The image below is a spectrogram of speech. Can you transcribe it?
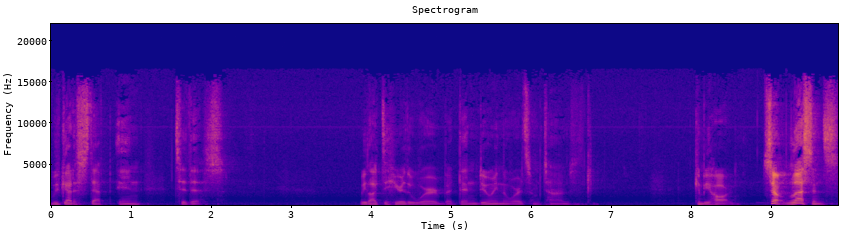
we've got to step into this. We like to hear the word, but then doing the word sometimes can be hard. So, lessons.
